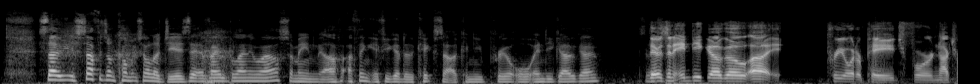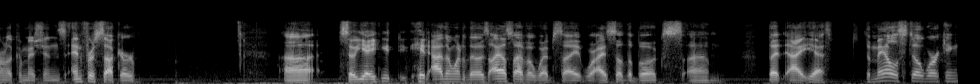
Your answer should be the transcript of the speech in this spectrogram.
So your stuff is on Comixology. Is it available anywhere else? I mean, I, I think if you go to the Kickstarter, can you pre or Indiegogo? Is There's an Indiegogo uh, pre-order page for Nocturnal Commissions and for Sucker. Uh, so yeah, you can hit either one of those. I also have a website where I sell the books. Um, but I, yes, the mail is still working.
